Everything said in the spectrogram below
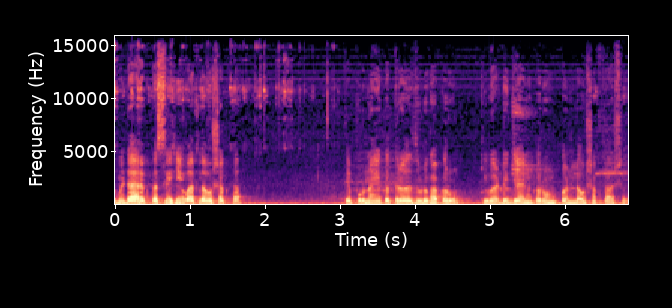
तुम्ही डायरेक्ट तशी ही वात लावू शकता. ते पूर्ण एकत्र जुडगा करून किंवा डिझाईन करून पण लावू शकता अशी.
